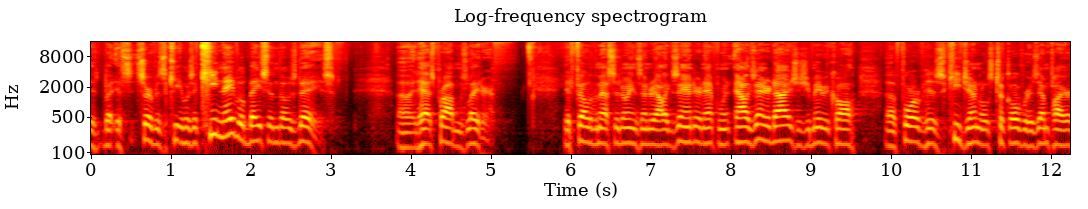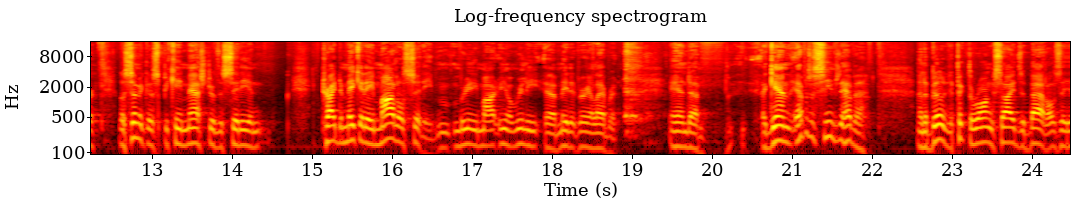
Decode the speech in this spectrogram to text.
it, but it served as a key, it was a key naval base in those days. Uh, it has problems later. It fell to the Macedonians under Alexander, and after when Alexander dies, as you may recall, uh, four of his key generals took over his empire. Lysimachus became master of the city and tried to make it a model city. Really, you know, really uh, made it very elaborate. And uh, again, Ephesus seems to have a, an ability to pick the wrong sides of battles. They,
